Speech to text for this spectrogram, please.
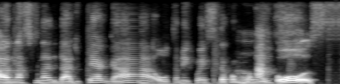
a, a nacionalidade PH, ou também conhecida como Oh. arroz,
